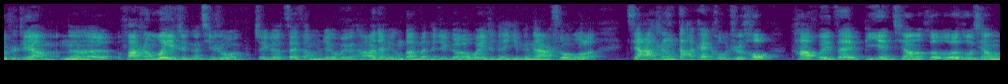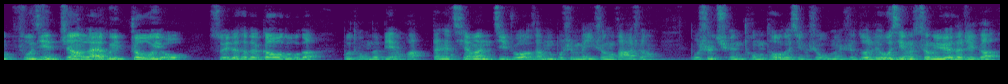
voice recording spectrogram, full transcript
就是这样的。那发声位置呢？其实我这个在咱们这个微课堂二点零版本的这个位置呢，已经跟大家说过了。假声打开口之后，它会在鼻咽腔和额头腔附近这样来回周游，随着它的高度的不同的变化。但是千万记住啊，咱们不是美声发声，不是全通透的形式，我们是做流行声乐的这个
